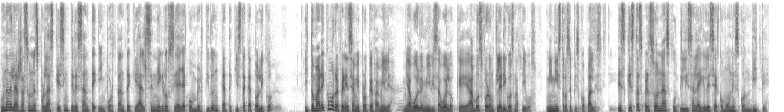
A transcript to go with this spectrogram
Una de las razones por las que es interesante e importante que Alce Negro se haya convertido en catequista católico, y tomaré como referencia a mi propia familia, mi abuelo y mi bisabuelo, que ambos fueron clérigos nativos, ministros episcopales, es que estas personas utilizan la iglesia como un escondite,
